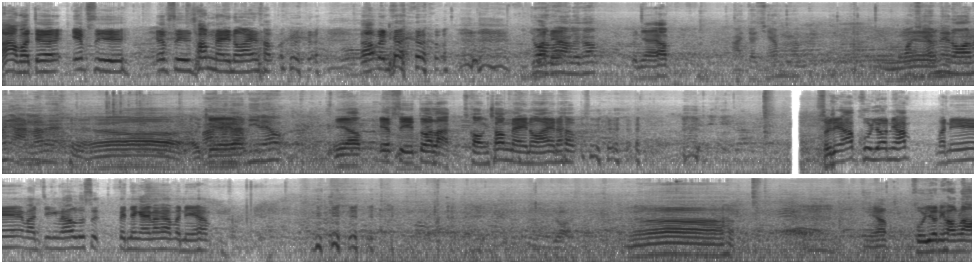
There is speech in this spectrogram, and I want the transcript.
อ้าวมาเจอ FC FC ช่องในน้อยนะครับครับเป็นไงยอดมากเลยครับ เป็นไงครับ อาจจะแชมป์ครับว่าแชมป์แน่นอนไม่อ่านแล้วเนี่ยเออโอเคมาขครันาบดนี้แล้วนี่ครับ FC ตัวหลักของช่องนายน้อยนะครับ สวัสดีครับครูยนต์ครับ วันนี้วันจริงแล้วรู้สึกเป็นยังไงบ้างครับวันนี้ครับยอดนี่ครับครูยนต์ของเรา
